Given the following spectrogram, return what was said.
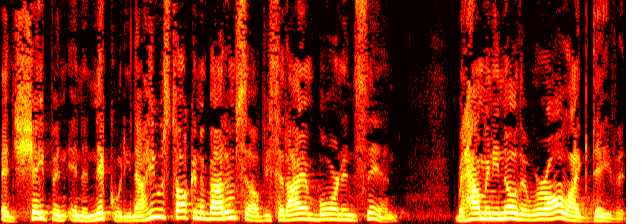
and shapen in iniquity. Now, he was talking about himself. He said, I am born in sin. But how many know that we're all like David?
